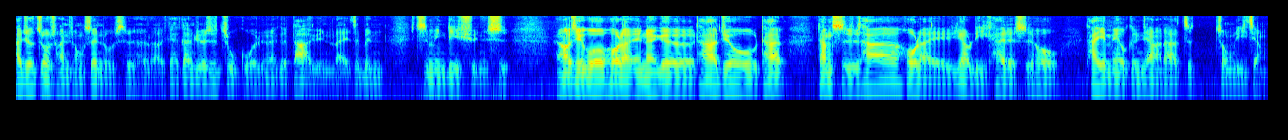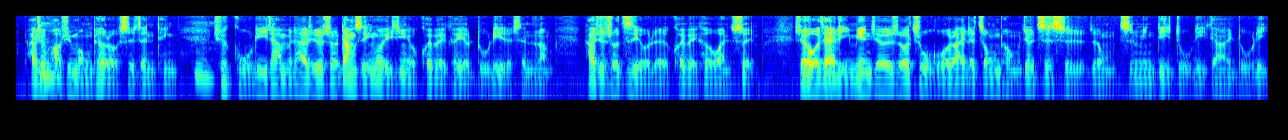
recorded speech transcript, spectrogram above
他就坐船从圣卢斯河来，感觉是祖国的那个大员来这边殖民地巡视。然后结果后来那个他就他当时他后来要离开的时候，他也没有跟加拿大总总理讲，他就跑去蒙特娄市政厅，去鼓励他们。他就是说，当时因为已经有魁北克有独立的声浪，他就说自由的魁北克万岁嘛。所以我在里面就是说，祖国来的总统就支持这种殖民地独立，刚才独立。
